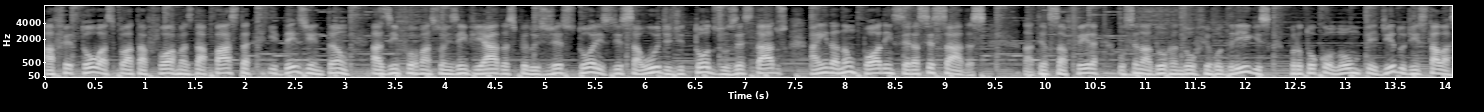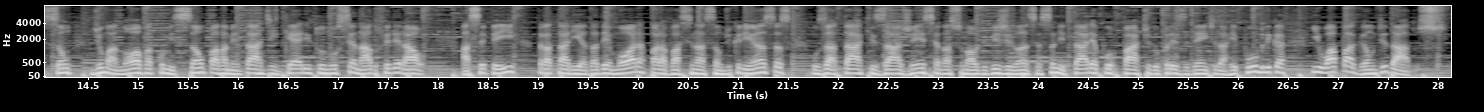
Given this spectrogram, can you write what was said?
afetou as plataformas da pasta e, desde então, as informações enviadas pelos gestores de saúde de todos os estados ainda não podem ser acessadas. Na terça-feira, o senador Randolfo Rodrigues protocolou um pedido de instalação de uma nova comissão parlamentar de inquérito no Senado Federal. A CPI trataria da demora para vacinação de crianças, os ataques à Agência Nacional de Vigilância Sanitária por parte do presidente da República e o apagão de dados.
